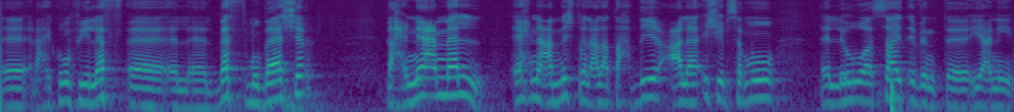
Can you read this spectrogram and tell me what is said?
آه، رح يكون في لف البث مباشر. رح نعمل إحنا عم نشتغل على تحضير على شيء بسموه اللي هو side event يعني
